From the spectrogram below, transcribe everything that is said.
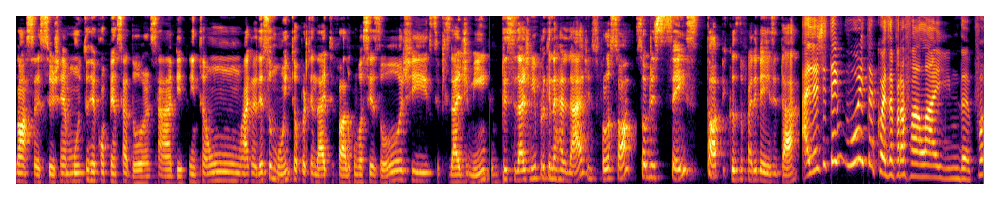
Nossa, isso já é muito recompensador, sabe? Então, agradeço muito a oportunidade de ter falado com vocês hoje. Se precisar de mim, precisar de mim, porque na realidade a gente falou só sobre seis tópicos do Firebase, tá? A gente tem muita coisa pra falar ainda. Pô,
